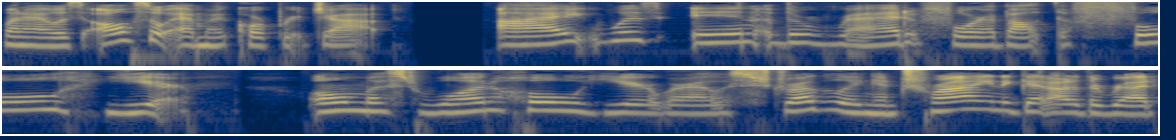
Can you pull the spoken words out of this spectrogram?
when I was also at my corporate job. I was in the red for about the full year almost one whole year where I was struggling and trying to get out of the red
